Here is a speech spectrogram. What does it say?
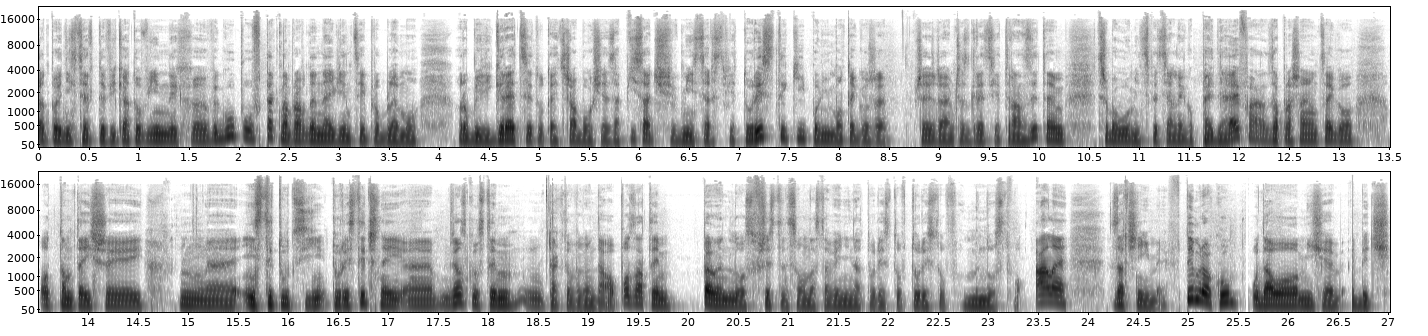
odpowiednich certyfikatów i innych wygłupów, tak naprawdę najwięcej problemu robili Grecy. Tutaj trzeba było się zapisać w Ministerstwie Turystyki, pomimo tego, że przejeżdżałem przez Grecję tranzytem, trzeba było mieć specjalnego PDF-a zapraszającego od tamtejszej mm, e, instytucji turystycznej. E, w związku z tym mm, tak to wyglądało. Poza tym pełen luz, wszyscy są nastawieni na turystów, turystów mnóstwo. Ale zacznijmy. W tym roku udało mi się być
